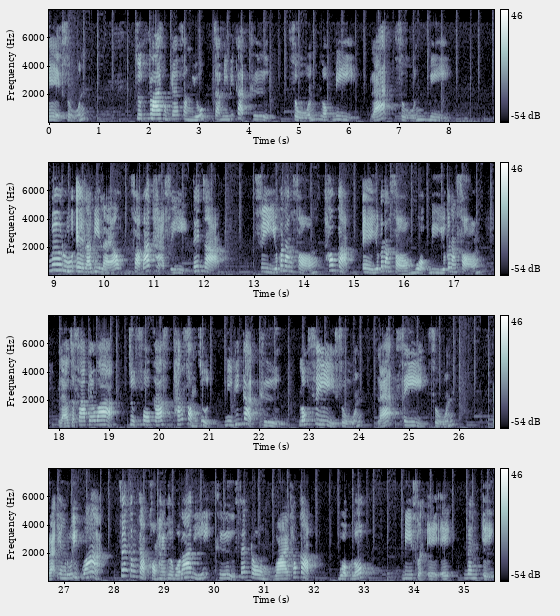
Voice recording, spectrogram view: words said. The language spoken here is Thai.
0 จุดปลายของแกนฝั่งยุคจะมีพิกัดคือ0ลบ b และ0 b เมื่อรู้ a และ b แล้ว สามารถหา c ได้จาก c ยกกำลังสองเท่ากับ a ยกกำลังสองบวก b ยกกำลังสองแล้วจะทราบได้ว่า จุดโฟกัสทั้ง 2 จุดมีพิกัดคือลบ c 0 และ c 0 และยังรู้อีกว่า เส้นกำกับของไฮเปอร์โบลานี้คือเส้นตรง y เท่ากับบวกลบ b ส่วน ax นั่นเอง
